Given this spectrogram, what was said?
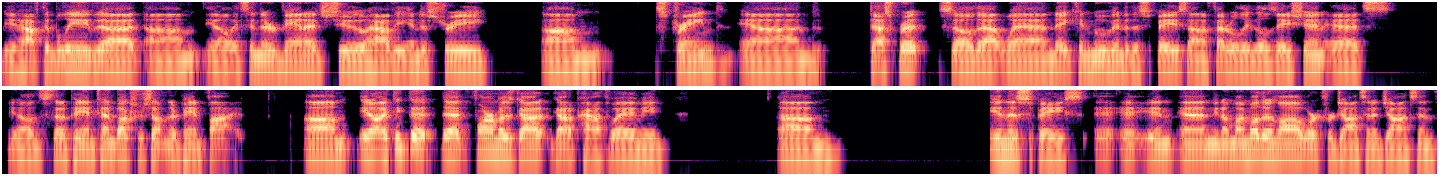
you have to believe that um, you know it's in their advantage to have the industry um, strained and desperate, so that when they can move into the space on a federal legalization, it's you know instead of paying ten bucks for something, they're paying five um, you know, I think that that pharma's got got a pathway. I mean, um, in this space, in and you know, my mother-in-law worked for Johnson and Johnson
